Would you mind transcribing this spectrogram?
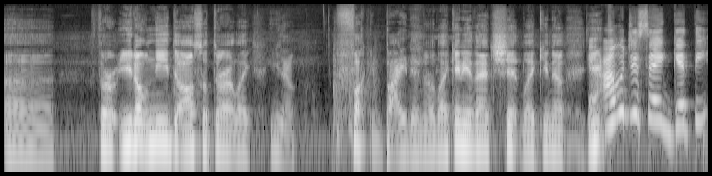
uh throw you don't need to also throw out like you know fucking Biden or like any of that shit like you know you- I would just say get the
